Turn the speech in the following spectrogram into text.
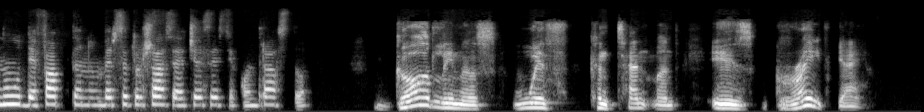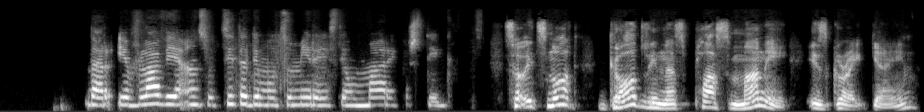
Nu, de fapt, în versetul 6 acesta este contrastul. Godliness with contentment is great gain. Dar evlavia însoțită de mulțumire este un mare câștig. So it's not godliness plus money is great gain.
